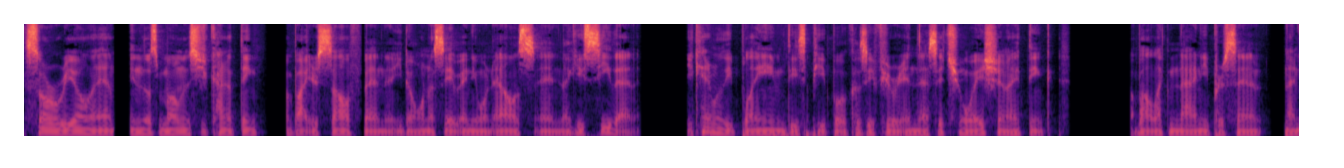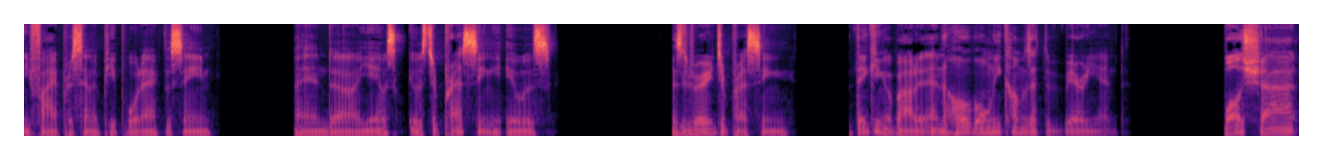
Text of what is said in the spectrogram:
so real. And in those moments, you kind of think about yourself, and you don't want to save anyone else. And like you see that you can't really blame these people because if you're in that situation, I think about like 90%, 95% of people would act the same. And uh, yeah, it was, it was depressing. It was, it was very depressing thinking about it. And hope only comes at the very end. Well shot.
